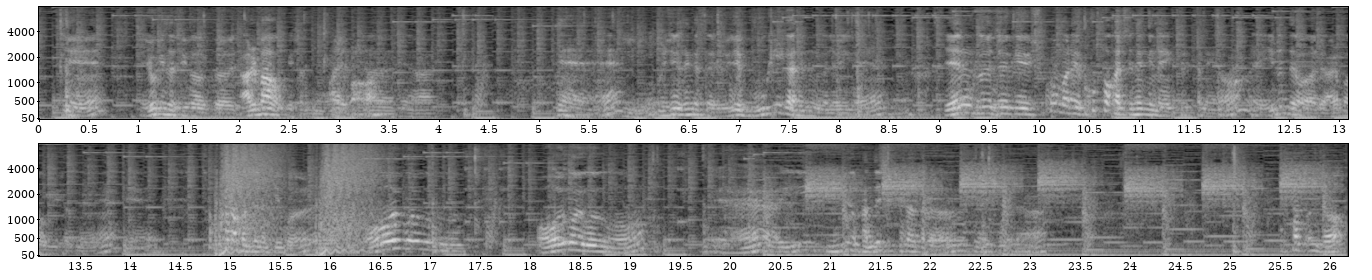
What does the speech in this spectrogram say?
예. 여기서 지금 그 알바하고 계셨네요. 알바. 아, 아. 네. 이. 문신이 생겼어요. 이제 무기가 생긴 거죠, 이게. 얘는 그, 저기, 슈퍼마리오 쿠퍼 같이 생긴 애 캐릭터네요. 예, 이런 데 와가지고 알바하고 계셨네. 예. 손가락 만드는 기분. 어이구, 어이구, 어이구, 어이구, 어이구. 예, 이 무기가 반드시 필요하다는 생각입니다. 다 던져.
